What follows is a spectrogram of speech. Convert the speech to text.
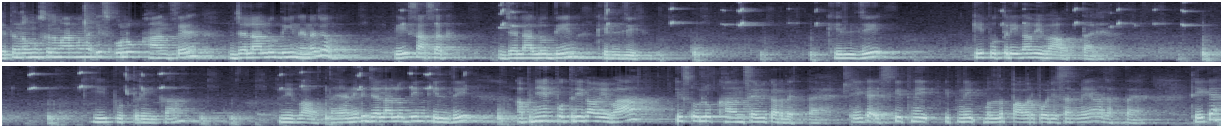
ये तो नव मुसलमान इस उलूक खान से जलालुद्दीन है ना जो? यही शासक, जलालुद्दीन खिलजी। खिलजी की पुत्री का विवाह होता है। की पुत्री का विवाह होता है। यानी कि जलालुद्दीन खिलजी अपनी एक पुत्री का विवाह इस उलूक खान से भी कर देता है। ठीक है? इसकी इतनी इतनी मतलब पावर पोजीशन में आ जाता है। ठीक है?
